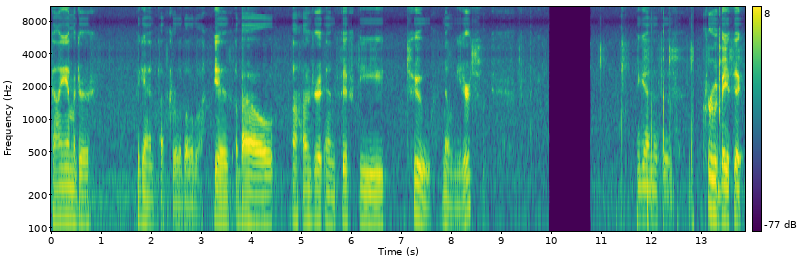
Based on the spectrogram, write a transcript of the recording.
diameter, again, plastic roller, blah, blah, blah, is about 152 millimeters. Again, this is crude, basic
